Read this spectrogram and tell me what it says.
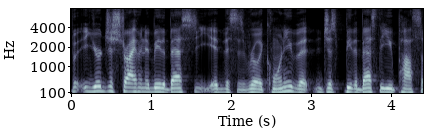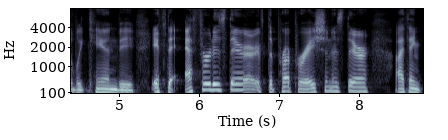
but you're just striving to be the best this is really corny but just be the best that you possibly can be. If the effort is there if the preparation is there i think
